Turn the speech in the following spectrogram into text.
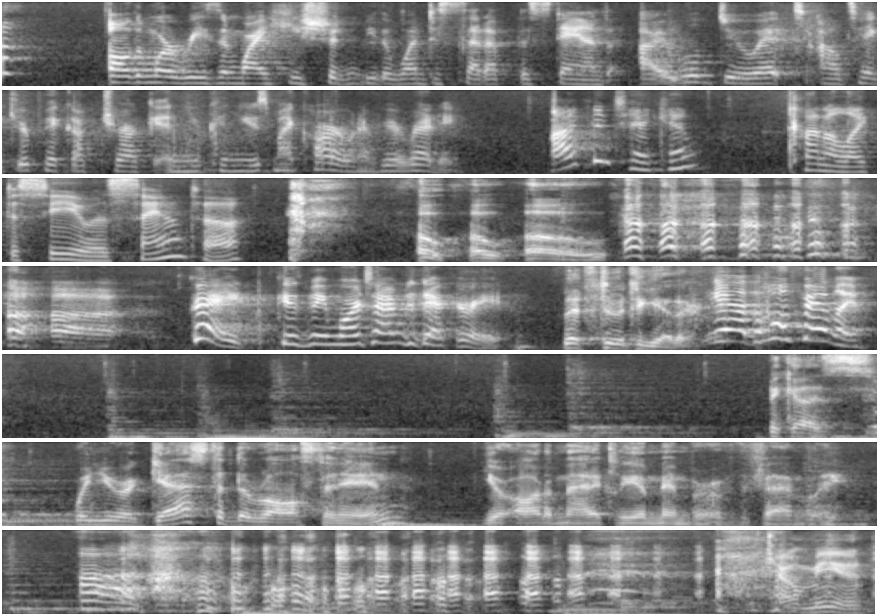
All the more reason why he shouldn't be the one to set up the stand. I will do it. I'll take your pickup truck and you can use my car whenever you're ready. I can take him. Kind of like to see you as Santa. Ho, ho, ho. Great. Gives me more time to decorate. Let's do it together. Yeah, the whole family. Because when you're a guest at the Ralston Inn, you're automatically a member of the family. Count me in.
